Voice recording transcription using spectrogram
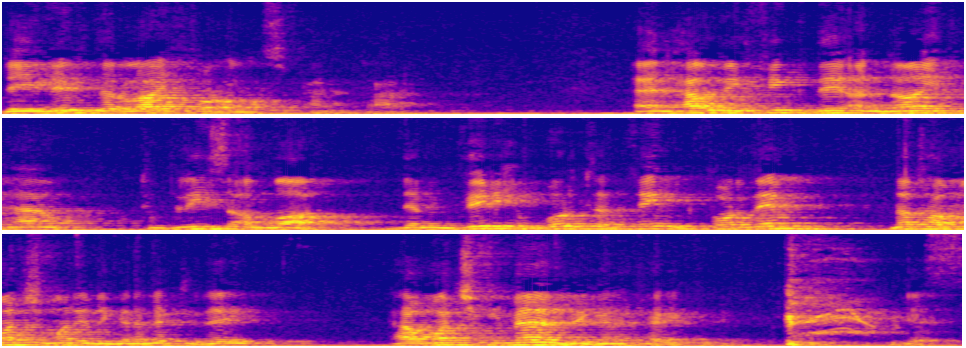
they live their life for Allah subhanahu wa ta'ala. And how they think day and night how to please Allah. The very important thing for them, not how much money they're going to make today, how much iman they're going to carry today. yes,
